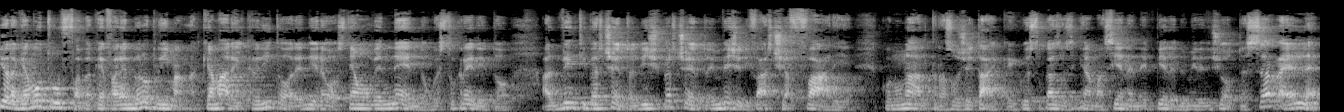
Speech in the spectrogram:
Io la chiamo truffa perché farebbero prima a chiamare il creditore e dire oh stiamo vendendo questo credito al 20%, al 10% invece di farci affari con un'altra società che in questo caso si chiama Siena NPL 2018 SRL,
